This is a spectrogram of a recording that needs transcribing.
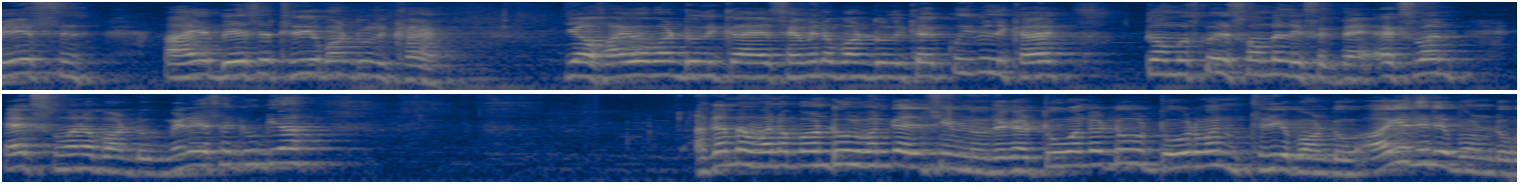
बेस आए बेस से थ्री अपॉइंट टू लिखा है, या फाइव अपॉइंट टू लिखा है सेवन अपॉइंट टू लिखा है, कुछ भी लिखा है तो हम उसको इस फॉर्म में लिख सकते हैं x one x one upon two मैंने ऐसा क्यों किया? अगर मैं वन अपॉइंट टू और वन का एल्शियम लूँ, देखा टू वन और टू टू और वन थ्री अपॉइंट टू आगे थ्री अपॉइंट टू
